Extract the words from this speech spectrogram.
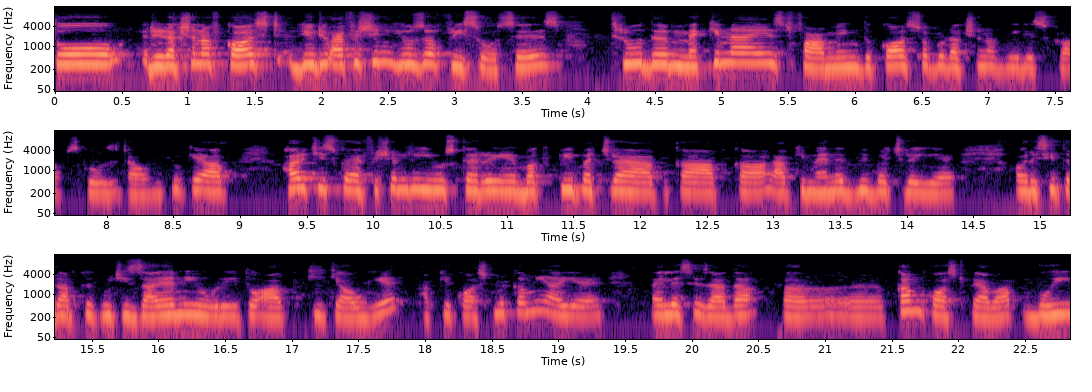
तो reduction of cost due to efficient use of resources through the mechanized farming the cost of production of various crops goes down क्योंकि आप हर चीज़ को एफिशिएंटली यूज़ कर रहे हैं, वक्त भी बच रहा है आपका आपका, आपकी मेहनत भी बच रही है और इसी तरह आपकी कोई चीज़ ज़ाया नहीं हो रही तो आपकी क्या होगी है? आपकी कॉस्ट में कमी आई है। पहले से ज़्यादा कम कॉस्ट पे अब आप वही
